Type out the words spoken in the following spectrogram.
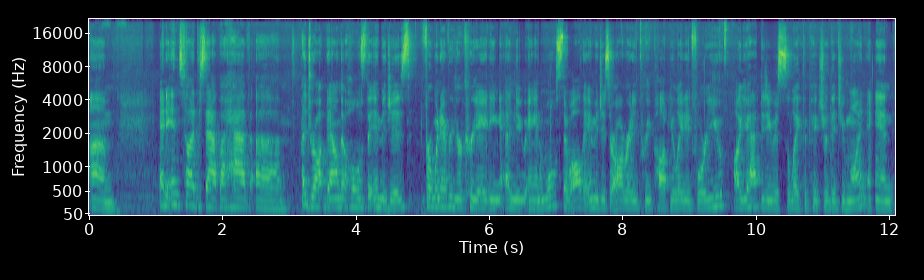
Um, and inside this app, I have uh, a drop down that holds the images for whenever you're creating a new animal. So all the images are already pre populated for you. All you have to do is select the picture that you want and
